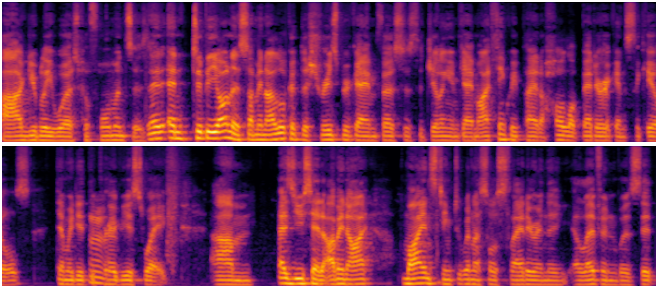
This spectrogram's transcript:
arguably worse performances. And, and to be honest, I mean, I look at the Shrewsbury game versus the Gillingham game. I think we played a whole lot better against the Gills than we did the Mm. previous week. Um, as you said, I mean, I my instinct when I saw Slater in the eleven was that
